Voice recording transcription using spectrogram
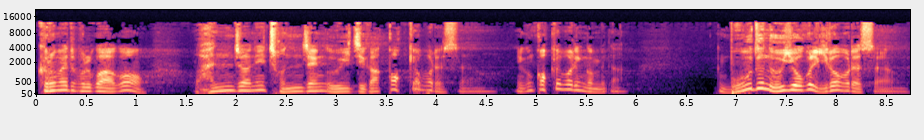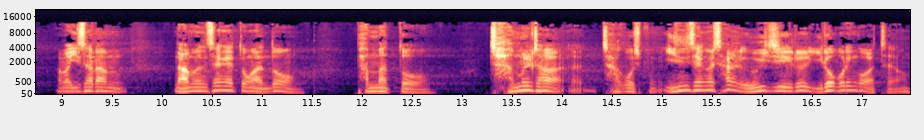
그럼에도 불구하고 완전히 전쟁 의지가 꺾여버렸어요. 이건 꺾여버린 겁니다. 모든 의욕을 잃어버렸어요. 아마 이 사람 남은 생애 동안도 밤낮도 잠을 자, 자고 싶은 인생을 살 의지를 잃어버린 것 같아요.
